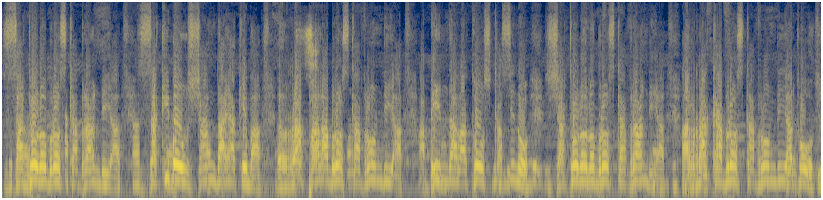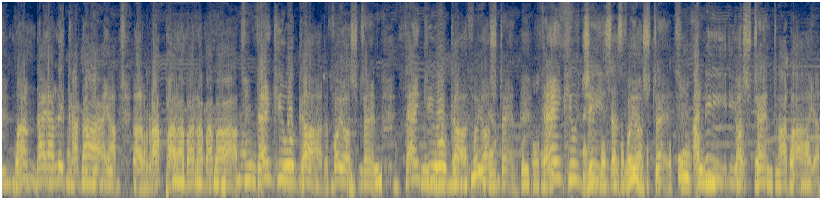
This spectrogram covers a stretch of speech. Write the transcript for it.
zatolobros kabrandia, zakibo shandaya keba, rapalabros kavrondia, abinda latos casino, jatolobros kavrandia, rakabros kavrondia to, mandaya lekadaya, rapalabarababa. Thank you, O God, for your strength. Thank you, O God, for your strength. Thank you, Jesus, for your strength. I need your strength, Abaya.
